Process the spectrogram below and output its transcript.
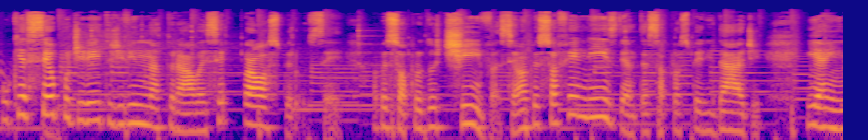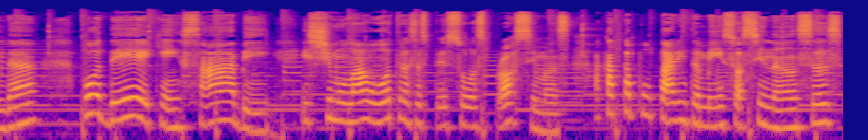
o que é seu por direito divino natural é ser próspero, ser uma pessoa produtiva, ser uma pessoa feliz dentro dessa prosperidade e ainda poder, quem sabe, estimular outras pessoas próximas a catapultarem também suas finanças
